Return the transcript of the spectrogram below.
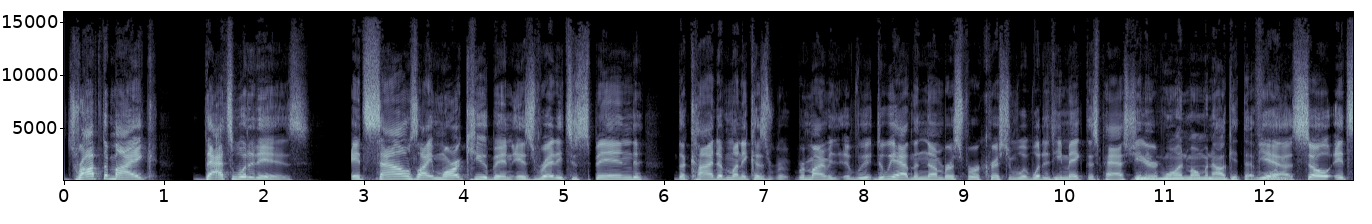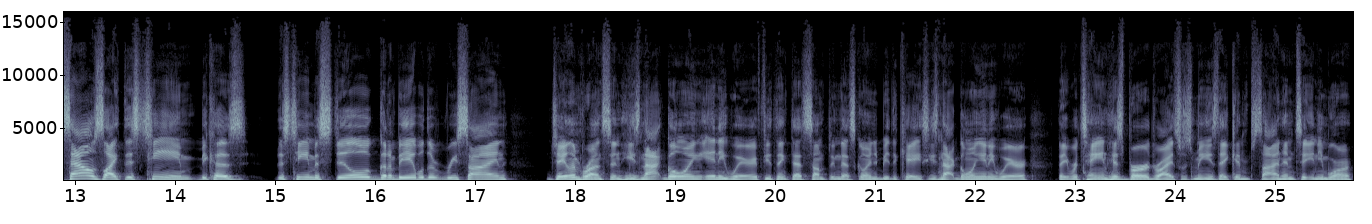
Drop the mic. That's what it is. It sounds like Mark Cuban is ready to spend the kind of money. Because r- remind me, we, do we have the numbers for Christian Wood? What did he make this past Give year? me one moment, I'll get that for Yeah. you. So it sounds like this team, because this team is still going to be able to re-sign Jalen Brunson. He's not going anywhere. If you think that's something that's going to be the case, he's not going anywhere. They retain his bird rights, which means they can sign him to any more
